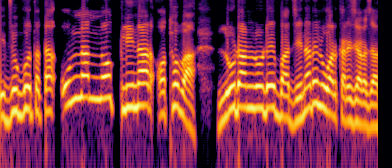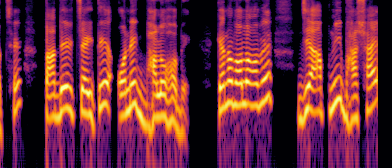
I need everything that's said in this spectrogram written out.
এই যোগ্যতাটা অন্যান্য ক্লিনার অথবা লোড আনলোডে বা জেনারেল ওয়ার্কারে যারা যাচ্ছে, তাদের চাইতে অনেক ভালো হবে। কেন ভালো হবে? যে আপনি ভাষায়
